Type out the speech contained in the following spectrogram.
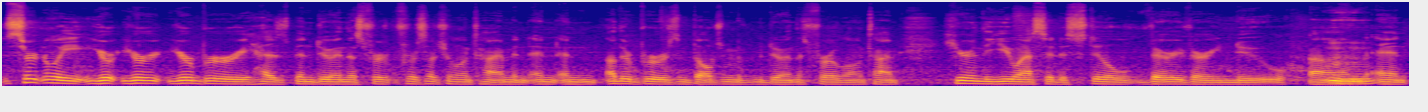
certainly your, your your brewery has been doing this for, for such a long time, and, and, and other brewers in Belgium have been doing this for a long time. Here in the U.S., it is still very very new, um, and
